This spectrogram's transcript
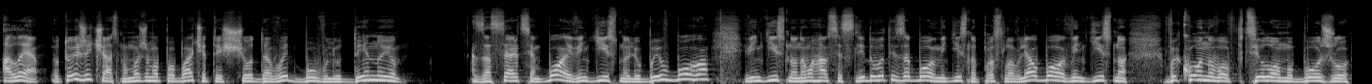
Але у той же час ми можемо побачити, що Давид був людиною. За серцем Бога він дійсно любив Бога, він дійсно намагався слідувати за Богом, він дійсно прославляв Бога, він дійсно виконував в цілому Божу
